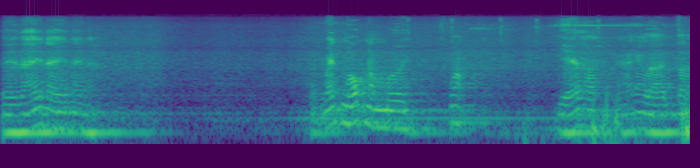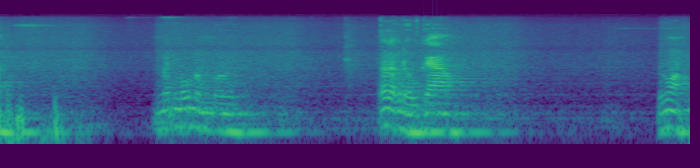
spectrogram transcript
Thì thấy đây này nè. Một mét mốt năm mươi đúng không? Dễ thôi à, ăn lời anh ta mét mốt năm mươi. Đó là cái độ cao. Đúng không?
